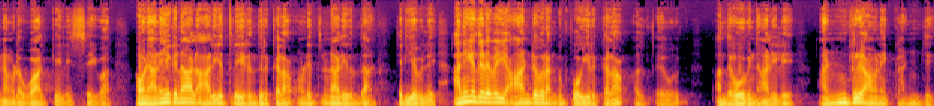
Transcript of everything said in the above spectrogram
ناوار اینک نا آلیہ اینک دڑ آڈر پویرکا اِن کن کن کی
